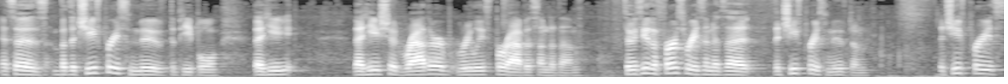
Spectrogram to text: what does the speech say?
It says, But the chief priests moved the people that he, that he should rather release Barabbas unto them. So we see the first reason is that the chief priests moved him. The chief priests,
